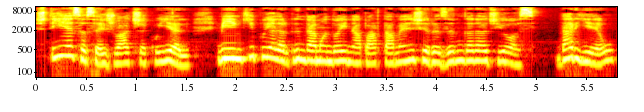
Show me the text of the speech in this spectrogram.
Știe să se joace cu el. Mi închipui alergând amândoi în apartament și râzând gălăgios. Dar eu,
